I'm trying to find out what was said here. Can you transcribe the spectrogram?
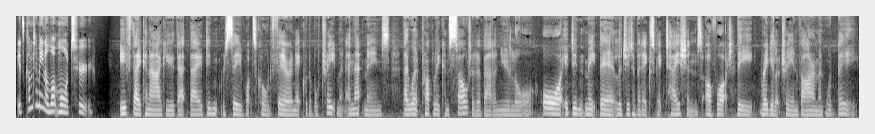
it's come to mean a lot more too. If they can argue that they didn't receive what's called fair and equitable treatment, and that means they weren't properly consulted about a new law, or it didn't meet their legitimate expectations of what the regulatory environment would be.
